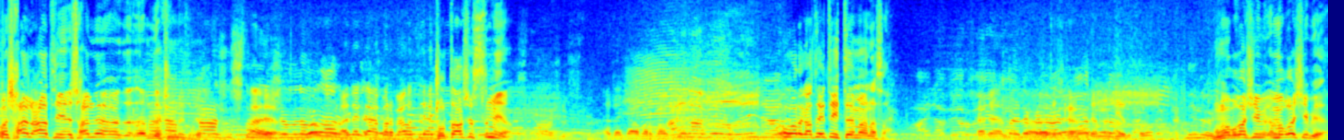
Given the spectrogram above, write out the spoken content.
وشحال عاطي شحال بدك هذا كاع ب 34 13 600 هذا كاع ب 34 هو راك عطيتيه الثمن شحال الثمن ديال وما بغاش ما بغاش يبيع.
